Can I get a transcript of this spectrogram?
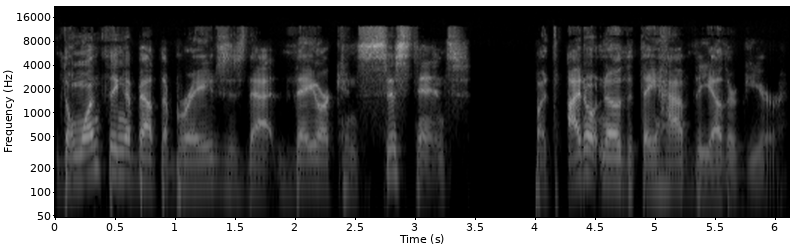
the one thing about the Braves is that they are consistent but I don't know that they have the other gear,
